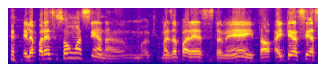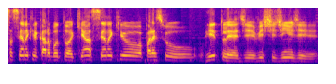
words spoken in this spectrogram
Schneider. Ele aparece só uma cena, mas aparece também e tal. Aí tem a essa cena que o cara botou aqui, é uma cena que o- aparece o Hitler de vestidinho de,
